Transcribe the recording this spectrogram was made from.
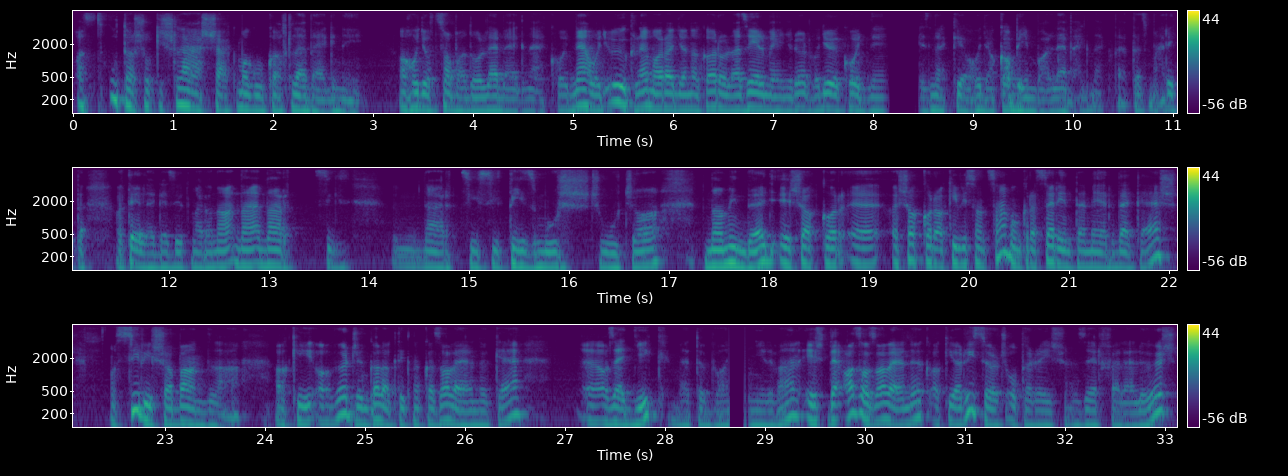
az utasok is lássák magukat lebegni ahogy ott szabadon lebegnek, hogy nehogy ők lemaradjanak arról az élményről, hogy ők hogy néznek ki, ahogy a kabinban lebegnek. Tehát ez már itt a, a tényleg ez itt már a na, na, csúcsa, na mindegy, és akkor, és akkor aki viszont számunkra szerintem érdekes, a Sirisha Bandla, aki a Virgin Galacticnak az alelnöke, az egyik, mert több van nyilván, és de az az alelnök, aki a Research Operationsért felelős,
